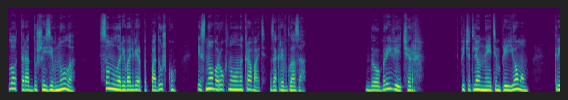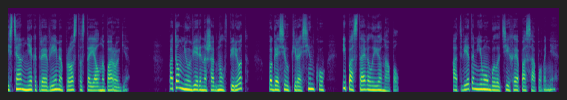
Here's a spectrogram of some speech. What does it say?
Лоттер от души зевнула, сунула револьвер под подушку и снова рухнула на кровать, закрыв глаза. «Добрый вечер». Впечатленный этим приемом, Кристиан некоторое время просто стоял на пороге. Потом неуверенно шагнул вперед, погасил керосинку и поставил ее на пол. Ответом ему было тихое посапывание.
